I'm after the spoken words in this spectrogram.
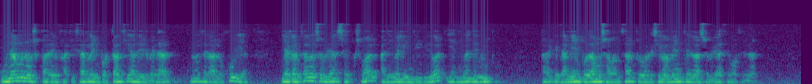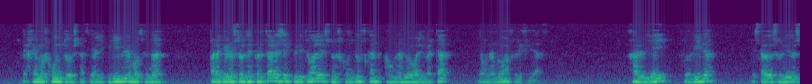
Unámonos para enfatizar la importancia de liberarnos de la lujuria y alcanzar la sobriedad sexual a nivel individual y a nivel de grupo para que también podamos avanzar progresivamente en la seguridad emocional. Dejemos juntos hacia el equilibrio emocional para que nuestros despertares espirituales nos conduzcan a una nueva libertad y a una nueva felicidad. Harvey A., Florida, Estados Unidos.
